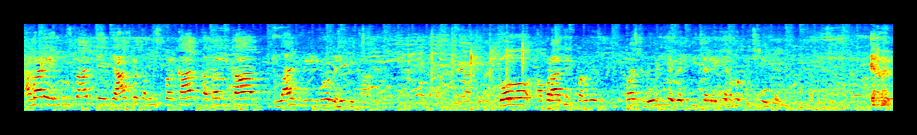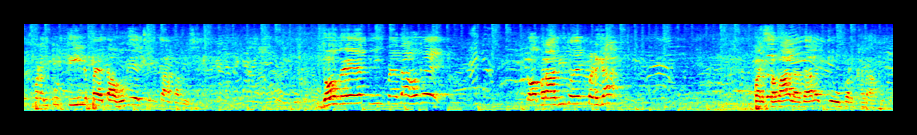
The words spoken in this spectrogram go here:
हमारे हिंदुस्तान के इतिहास में कभी इस प्रकार कत्ल का लाइव वीडियो नहीं दिखा तो आपराधिक पृष्ठभूमि के व्यक्ति चले गए हमें कुछ नहीं देंगे परंतु तीन पैदा हो गए चिंता का विषय। दो गए, तीन पैदा हो गए। तो अपराधी तो एक बढ़ गया, पर सवाल अदालत के ऊपर खड़ा हो गया।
